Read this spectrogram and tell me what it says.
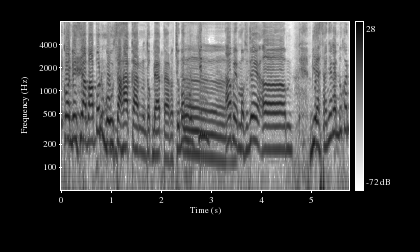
kondisi apa pun gue usahakan untuk datang cuman Eh. mungkin apa ya maksudnya em, biasanya kan lu kan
